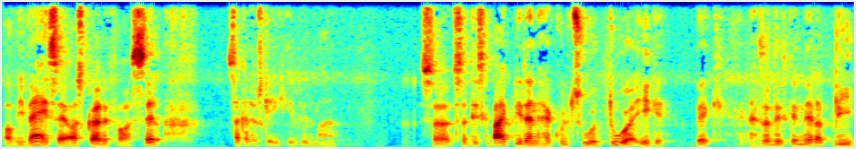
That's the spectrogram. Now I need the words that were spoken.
og vi hver især også gør det for os selv, så kan det jo ske helt vildt meget. Så, så det skal bare ikke blive den her kultur, du er ikke væk. Altså det skal netop blive,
